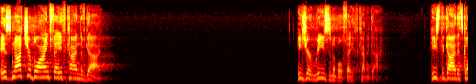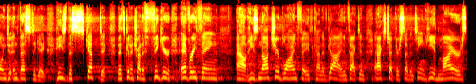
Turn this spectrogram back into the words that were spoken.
is not your blind faith kind of guy. He's your reasonable faith kind of guy. He's the guy that's going to investigate. He's the skeptic that's going to try to figure everything out. He's not your blind faith kind of guy. And in fact, in Acts chapter 17, he admires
